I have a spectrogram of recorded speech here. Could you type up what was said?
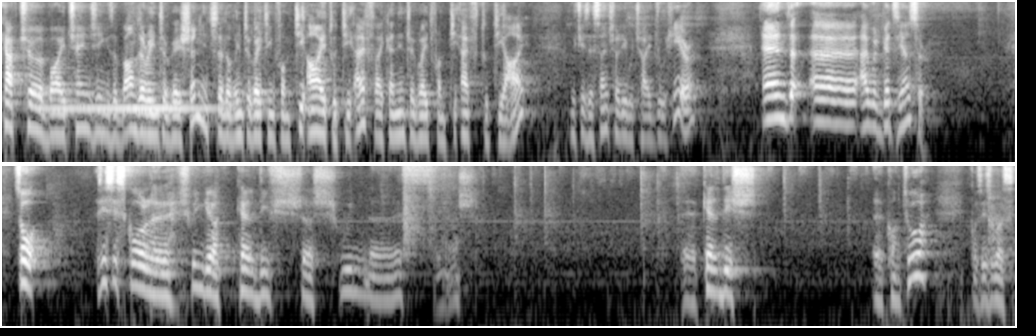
capture by changing the boundary integration. Instead of integrating from ti to tf, I can integrate from tf to ti, which is essentially which I do here. And uh, I will get the answer. So this is called uh, Schwinger-Keldysh uh, Schwin, uh, Keldysh uh, contour, because this was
